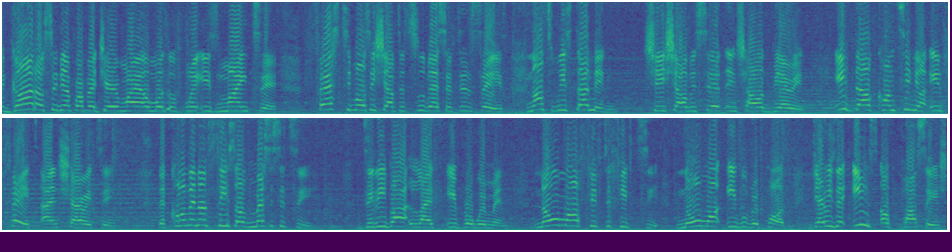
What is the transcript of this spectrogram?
The God of senior prophet Jeremiah Omotofun is mighty. First Timothy chapter 2 verse 15 says, Notwithstanding, she shall be saved in childbearing, if thou continue in faith and charity. The covenant seeds of Mercy City deliver like Hebrew women. No more 50-50, no more evil report. There is a ease of passage.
